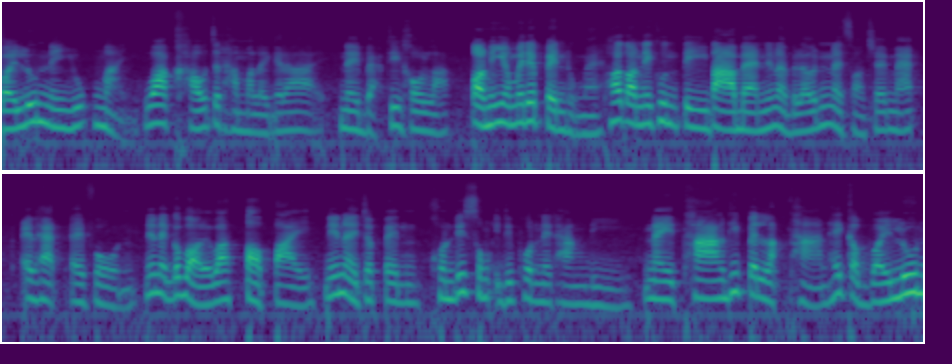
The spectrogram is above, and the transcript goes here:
วัยรุ่นในยุคใหม่ ว่าเขาจะทำอะไรก็ได้ ในแบบที่เขารัก ตอนนี้ยังไม่ได้เป็นถูกไหมเพราะตอนนี้คุณตีตาแบนนิดหน่อยไปแล้วนิดหน่อยสอนใช้ Mac iPad iPhone นิดหน่อยก็บอกเลยว่าต่อไปนิดหน่อยจะเป็นคนที่ทรงอิทธิพลในทางดี ในทางที่เป็นหลักฐานให้กับวัยรุ่น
